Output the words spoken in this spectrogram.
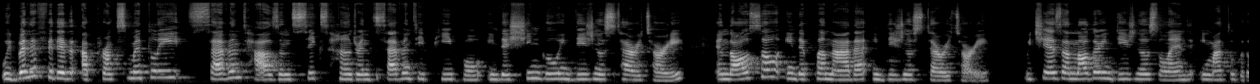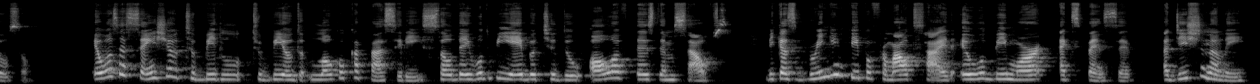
We benefited approximately 7,670 people in the Xingu Indigenous Territory and also in the Panará Indigenous Territory, which is another indigenous land in Mato Grosso. It was essential to build, to build local capacity so they would be able to do all of this themselves because bringing people from outside it would be more expensive. Additionally,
